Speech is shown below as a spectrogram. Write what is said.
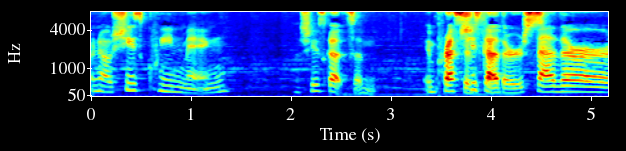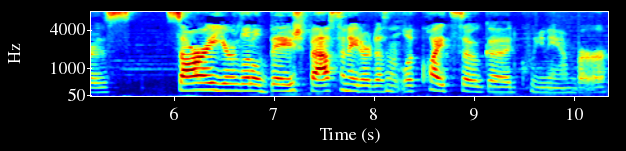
Or no, she's Queen Ming. She's got some impressive She's got feathers. feathers. Sorry, your little beige fascinator doesn't look quite so good, Queen Amber.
